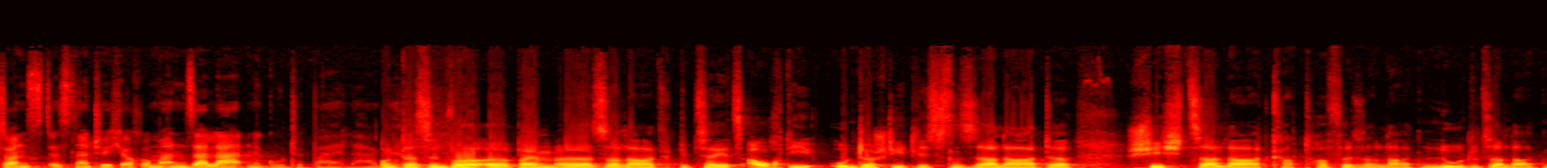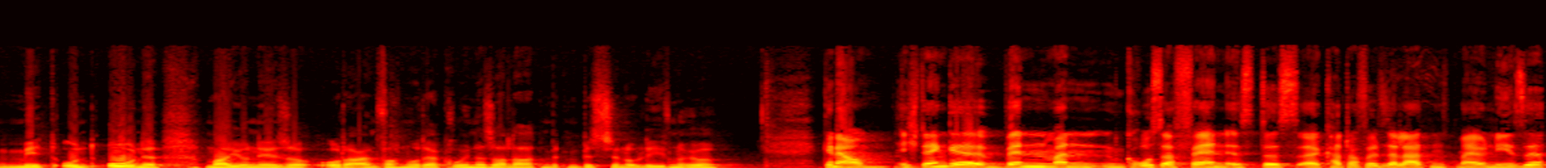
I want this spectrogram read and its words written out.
Sonst ist natürlich auch immer ein Salat eine gute Beilage. Und da sind wir äh, beim äh, Salat. Gibt es ja jetzt auch die unterschiedlichsten Salate. Schichtsalat, Kartoffelsalat, Nudelsalat mit und ohne Mayonnaise oder einfach nur der grüne Salat mit ein bisschen Olivenöl. Genau. Ich denke, wenn man ein großer Fan ist des äh, Kartoffelsalat mit Mayonnaise,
